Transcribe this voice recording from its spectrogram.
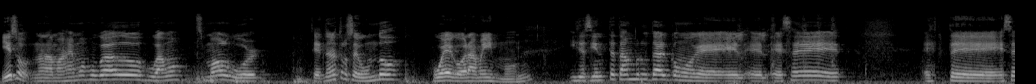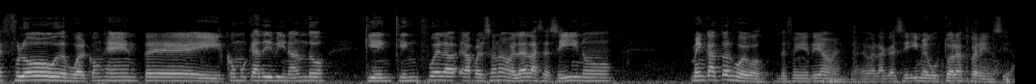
Y eso, nada más hemos jugado, jugamos Small World. Este es nuestro segundo juego ahora mismo. Y se siente tan brutal como que el, el- ese este ese flow de jugar con gente y como que adivinando quién quién fue la, la persona, ¿verdad? El asesino. Me encantó el juego, definitivamente, de verdad que sí, y me gustó la experiencia.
